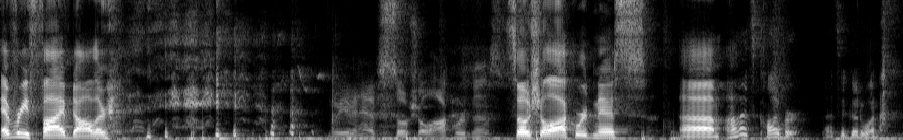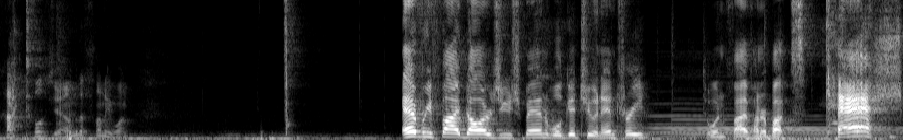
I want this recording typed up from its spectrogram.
every five dollar We even have social awkwardness. social awkwardness. Um, oh, that's clever. That's a good one. I told you, I'm the funny one. Every five dollars you spend will get you an entry to win five hundred bucks cash.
